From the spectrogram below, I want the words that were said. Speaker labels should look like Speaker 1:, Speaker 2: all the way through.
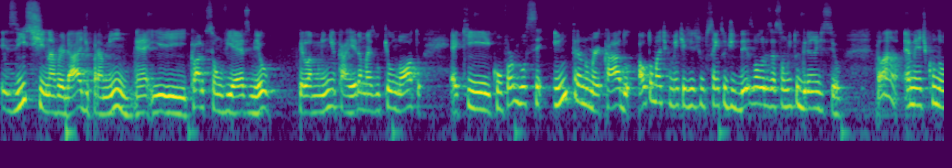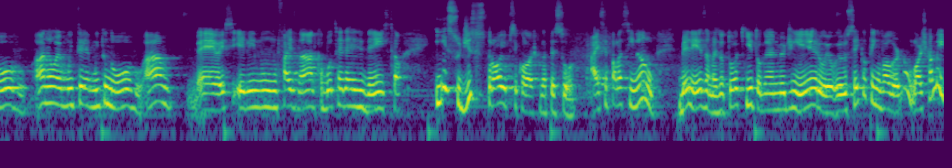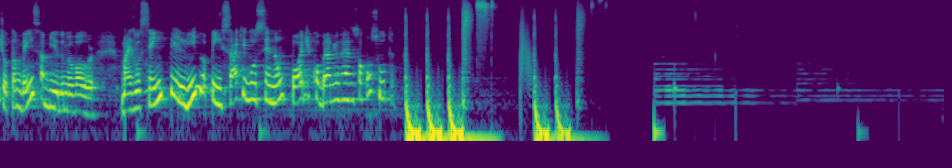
Speaker 1: Existe, na verdade, para mim, né, e claro que isso é um viés meu pela minha carreira, mas o que eu noto é que conforme você entra no mercado, automaticamente existe um senso de desvalorização muito grande seu. Então, ah, é médico novo, ah, não, é muito, é muito novo, ah, é, esse, ele não faz nada, acabou de sair da residência e tal. Isso destrói o psicológico da pessoa. Aí você fala assim, não, beleza, mas eu tô aqui, tô ganhando meu dinheiro, eu, eu sei que eu tenho valor. Não, logicamente, eu também sabia do meu valor. Mas você é impelido a pensar que você não pode cobrar mil reais na sua consulta.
